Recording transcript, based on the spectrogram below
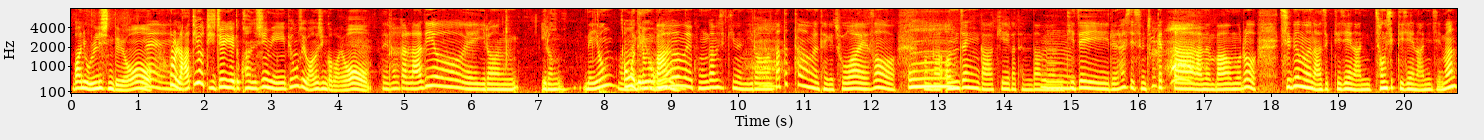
많이 올리신대요. 네. 그럼 라디오 DJ에도 관심이 평소에 많으신가 봐요. 네, 뭔가 라디오의 이런 이런 내용, 뭔가 어, 이런 내용. 마음을 공감시키는 이런 따뜻함을 되게 좋아해서 음. 뭔가 언젠가 기회가 된다면 음. DJ를 할 수 있으면 좋겠다라는 마음으로 지금은 아직 DJ는 아니 정식 DJ는 아니지만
